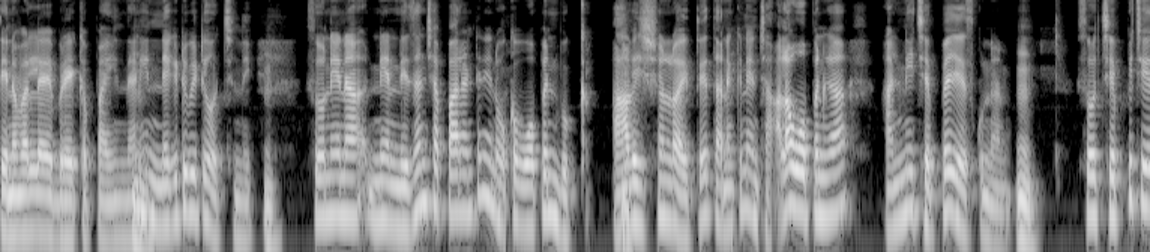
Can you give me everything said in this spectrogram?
తిన వల్లే బ్రేకప్ అయిందని హ్మ్. నెగటివిటీ వచ్చింది. హ్మ్. సో, నేనా నేను నిజం చెప్పాలంటే నేను ఒక ఓపెన్ బుక్. ఆ. విషయంలో అయితే తనకి నేను చాలా ఓపెన్‌గా అన్నీ చెప్పే చేసుకున్నాను. సో, చెప్పి చేసు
